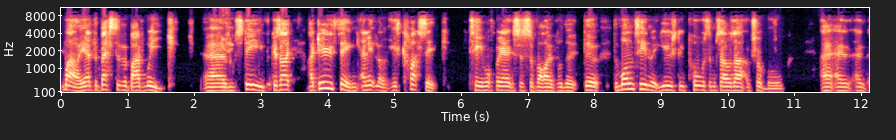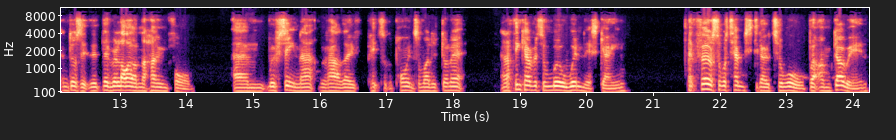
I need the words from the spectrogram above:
well, he had the best of a bad week, um, Steve. Because I, I do think, and it look, it's classic team up against the survival. The the the one team that usually pulls themselves out of trouble and, and and does it. They, they rely on the home form. Um, we've seen that with how they've picked up the points and why they've done it. And I think Everton will win this game. At first, I was tempted to go to all, but I'm going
